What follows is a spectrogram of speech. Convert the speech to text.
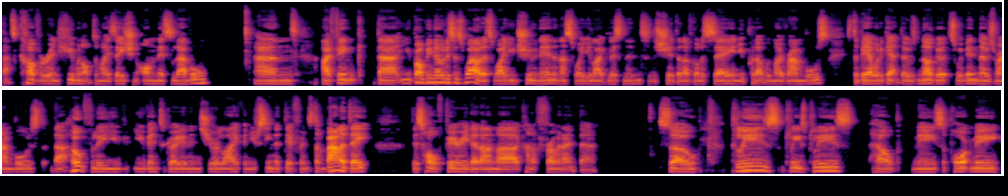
that's covering human optimization on this level, and I think that you probably know this as well. That's why you tune in and that's why you like listening to the shit that I've got to say and you put up with my rambles. To be able to get those nuggets within those rambles that hopefully you've you've integrated into your life and you've seen the difference to validate this whole theory that I'm uh, kind of throwing out there. So please, please, please help me, support me,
